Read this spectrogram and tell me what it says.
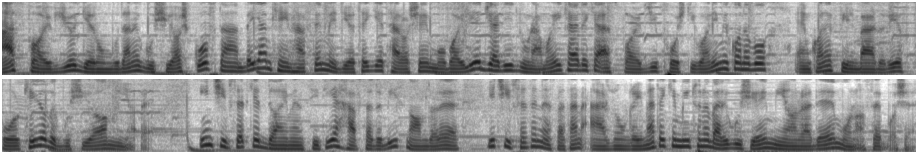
از 5G و گرون بودن گوشیاش گفتم بگم که این هفته مدیاتک یه تراشه موبایلی جدید رونمایی کرده که از 5G پشتیبانی می‌کنه و امکان فیلمبرداری 4K رو به گوشی ها میاره این چیپست که دایمن سیتی 720 نام داره یه چیپست نسبتا ارزون قیمته که می‌تونه برای گوشی های میان رده مناسب باشه.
